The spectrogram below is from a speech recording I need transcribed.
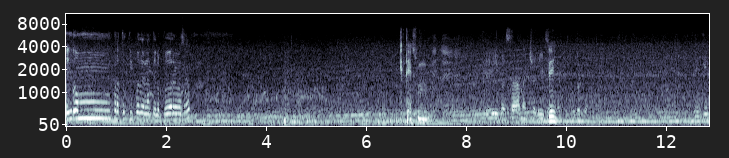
Tengo un prototipo delante, ¿lo puedo rebasar? Este es un. Sí, pasaba Mancholito. Sí. You.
